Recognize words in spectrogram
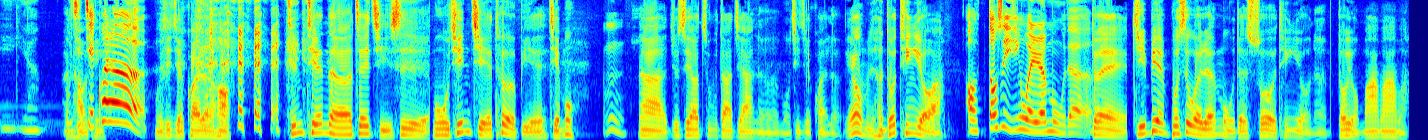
一样。母亲节快乐！母亲节快乐哈！今天呢，这一集是母亲节特别节目。嗯，那就是要祝大家呢母亲节快乐，因为我们很多听友啊，哦，都是已经为人母的。对，即便不是为人母的所有听友呢，都有妈妈嘛。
